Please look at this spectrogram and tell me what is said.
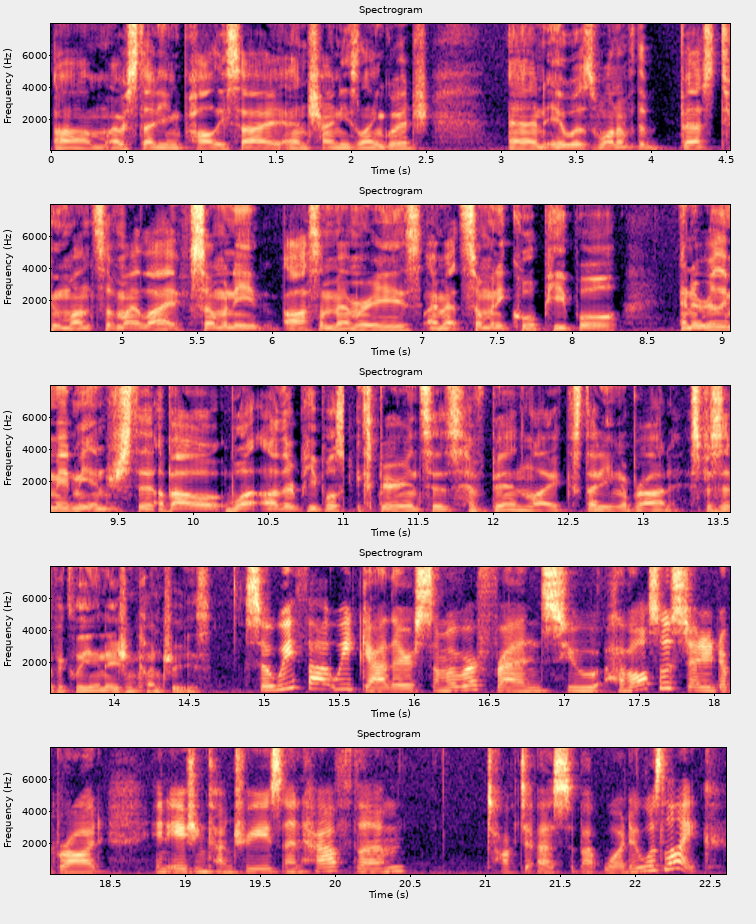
Um, I was studying poli sci and Chinese language. And it was one of the best two months of my life. So many awesome memories. I met so many cool people. And it really made me interested about what other people's experiences have been like studying abroad, specifically in Asian countries. So we thought we'd gather some of our friends who have also studied abroad in Asian countries and have them talk to us about what it was like.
